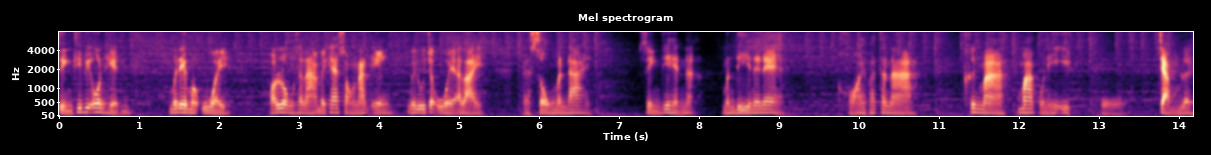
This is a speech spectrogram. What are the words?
สิ่งที่พี่อ้นเห็นไม่ได้มาอวย เพราะลงสนามไปแค่ 2 นัดเอง ไม่รู้จะอวยอะไร แต่ทรงมันได้ สิ่งที่เห็นน่ะมันดีแน่ ๆ ขอให้พัฒนา ขึ้นมามากกว่านี้อีกโอ้แจ่มเลย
